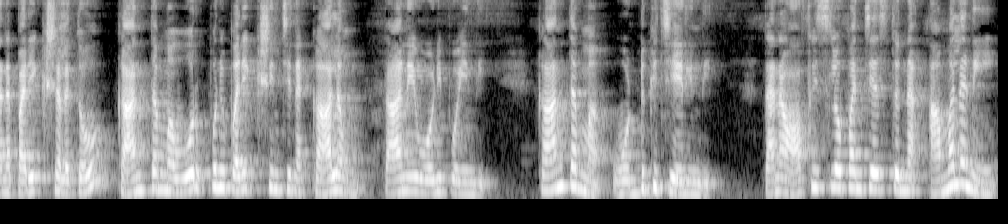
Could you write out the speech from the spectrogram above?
తన పరీక్షలతో కాంతమ్మ ఓర్పును పరీక్షించిన కాలం తానే ఓడిపోయింది. కాంతమ్మ ఒడ్డుకి చేరింది. తన ఆఫీస్లో పనిచేస్తున్న అమలని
